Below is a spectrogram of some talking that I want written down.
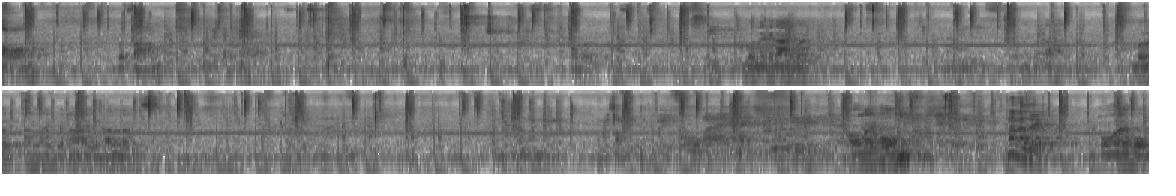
บูททีละสองเบอร์สามมันเยอะแป๊บเดียวเอาเบอร์สี่เบิร์ดอะไรก็ได้ด้วยเจ็ดไลท์เบิร์ดอะไรก็ได้ เบิร์ดอะไรก็ได้อย่างนั้นเหรอเจ็ดไลท์อันนี้มาหนึ่งต้องมีสองเม็ดเลยโอ้ไปโกงอะไรผมนั่นน่ะสิโกงอะไรผม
